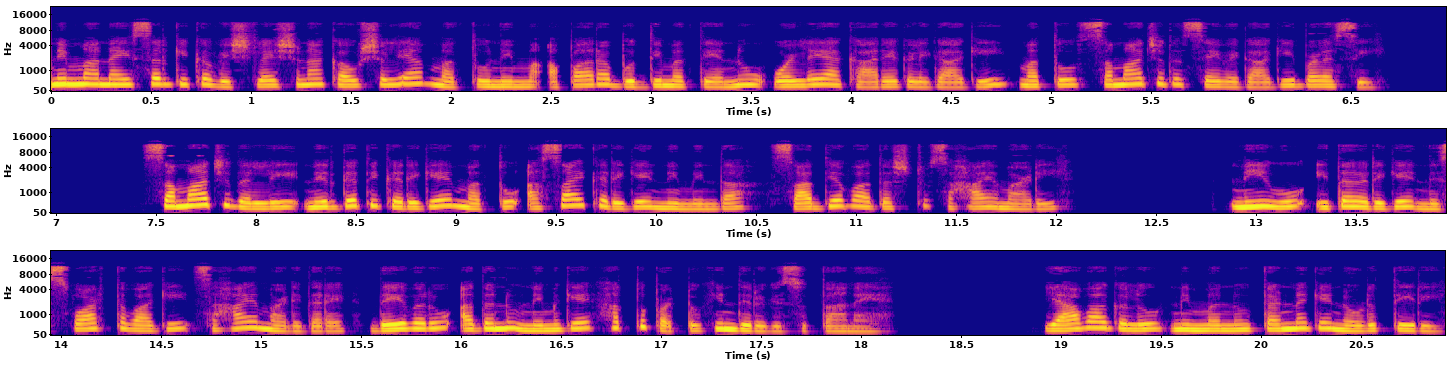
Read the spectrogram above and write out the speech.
ನಿಮ್ಮ ನೈಸರ್ಗಿಕ ವಿಶ್ಲೇಷಣಾ ಕೌಶಲ್ಯ ಮತ್ತು ನಿಮ್ಮ ಅಪಾರ ಬುದ್ಧಿಮತ್ತೆಯನ್ನು ಒಳ್ಳೆಯ ಕಾರ್ಯಗಳಿಗಾಗಿ ಮತ್ತು ಸಮಾಜದ ಸೇವೆಗಾಗಿ ಬಳಸಿ. ಸಮಾಜದಲ್ಲಿ ನಿರ್ಗತಿಕರಿಗೆ ಮತ್ತು ಅಸಹಾಯಕರಿಗೆ ನಿಮ್ಮಿಂದ ಸಾಧ್ಯವಾದಷ್ಟು ಸಹಾಯ ಮಾಡಿ. ನೀವು ಇತರರಿಗೆ ನಿಸ್ವಾರ್ಥವಾಗಿ ಸಹಾಯ ಮಾಡಿದರೆ ದೇವರು ಅದನ್ನು ನಿಮಗೆ ಹತ್ತು ಪಟ್ಟು ಹಿಂದಿರುಗಿಸುತ್ತಾನೆ. ಯಾವಾಗಲೂ ನಿಮ್ಮನ್ನು ತಣ್ಣಗೆ ನೋಡುತ್ತೀರಿ.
